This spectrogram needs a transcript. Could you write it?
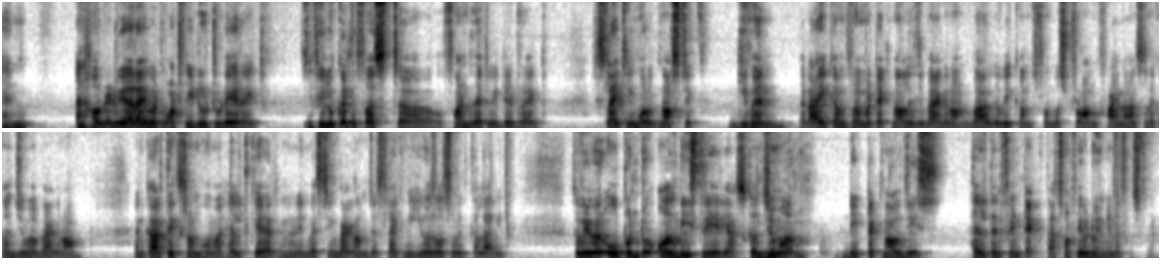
and and how did we arrive at what we do today right if you look at the first uh, fund that we did right slightly more agnostic given that i come from a technology background bhargavi comes from a strong finance and a consumer background and karthik's from a healthcare and an investing background just like me he was also with kalari. So we were open to all these three areas consumer deep technologies health and fintech. That's what we were doing in the first fund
